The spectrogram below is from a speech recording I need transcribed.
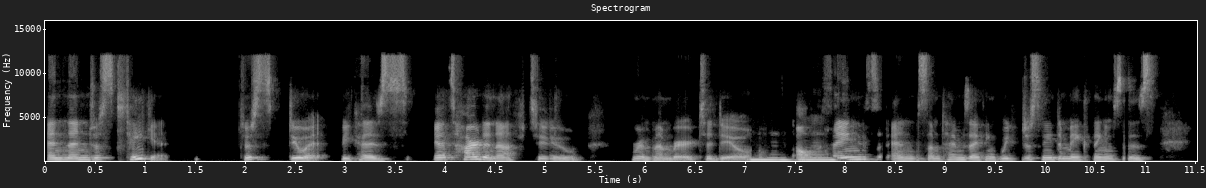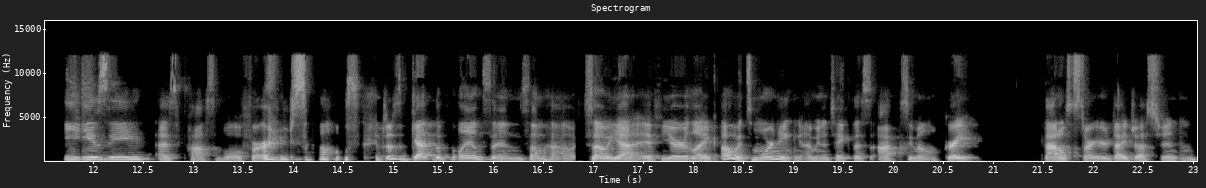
and then just take it. Just do it because it's hard enough to remember to do mm-hmm. all the mm-hmm. things. And sometimes I think we just need to make things as easy as possible for ourselves. just get the plants in somehow. So, yeah, if you're like, oh, it's morning, I'm going to take this Oxymel, great. That'll start your digestion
